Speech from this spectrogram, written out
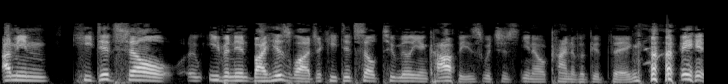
I, mean, he did sell, even in by his logic, he did sell two million copies, which is, you know, kind of a good thing. I mean,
